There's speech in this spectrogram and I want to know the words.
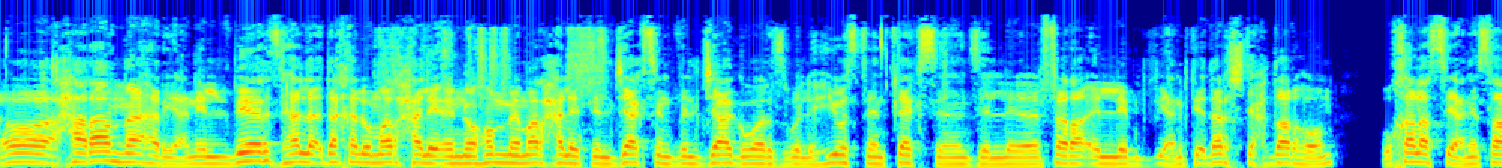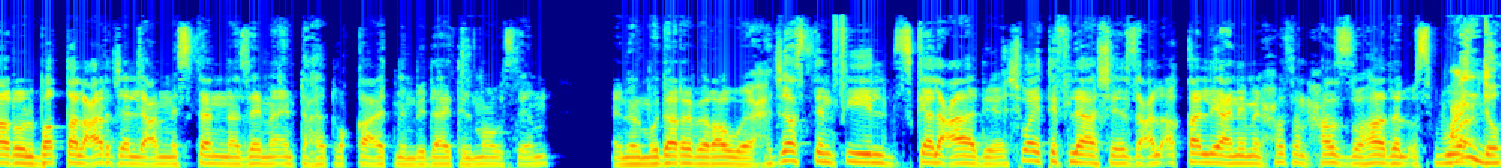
أوه حرام ماهر. يعني البيرز هلأ دخلوا مرحلة إنه هم مرحلة الجاكسونفيل جاكوارز والهيوستن تكسنز الفرق اللي يعني بتقدرش تحضرهم. وخلص يعني صاروا البطة العرجة اللي عم نستنى زي ما انت توقعت من بداية الموسم انه المدرب يروح. جاستن فيلدز كالعادة شوية flashes على الأقل يعني من حسن حظه هذا الأسبوع. عنده.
